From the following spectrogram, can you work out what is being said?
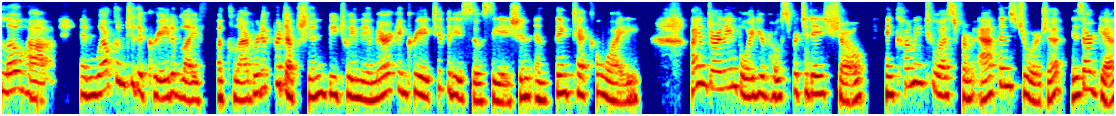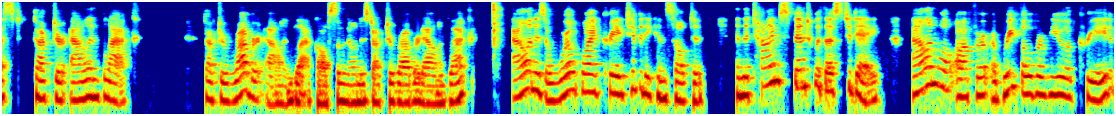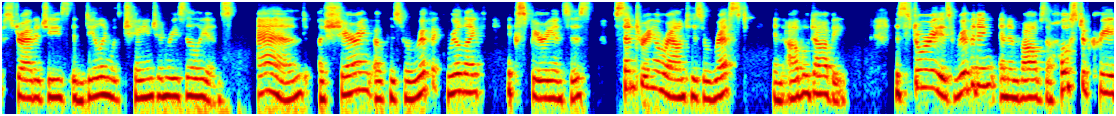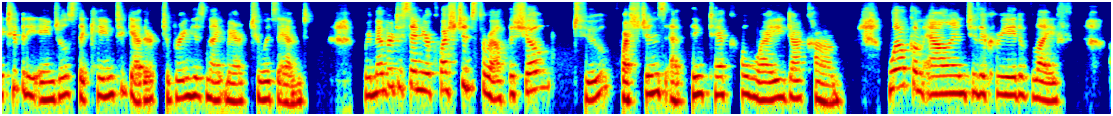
Aloha, and welcome to The Creative Life, a collaborative production between the American Creativity Association and Think Tech Hawaii. I am Darlene Boyd, your host for today's show, and coming to us from Athens, Georgia, is our guest, Dr. Alan Black. Dr. Robert Alan Black, also known as Dr. Robert Alan Black. Alan is a worldwide creativity consultant in the time spent with us today, Alan will offer a brief overview of creative strategies in dealing with change and resilience and a sharing of his horrific real life experiences centering around his arrest in Abu Dhabi. His story is riveting and involves a host of creativity angels that came together to bring his nightmare to its end. Remember to send your questions throughout the show to questions at thinktechhawaii.com. Welcome, Alan, to the creative life.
